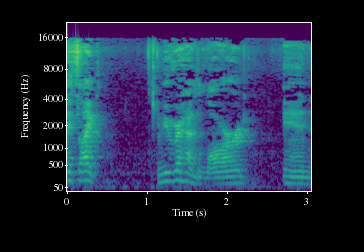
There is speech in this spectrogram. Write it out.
It's like, have you ever had lard in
